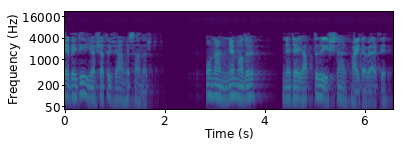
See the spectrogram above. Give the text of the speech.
ebedi yaşatacağını sanır. Ona ne malı ne de yaptığı işler fayda verdi.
